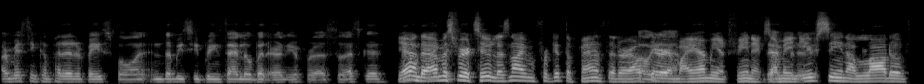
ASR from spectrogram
are missing competitive baseball, and WC brings that a little bit earlier for us, so that's good. Yeah, and the atmosphere too. Let's not even forget the fans that are out oh, there yeah. in Miami and Phoenix. Definitely. I mean, you've seen a lot of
